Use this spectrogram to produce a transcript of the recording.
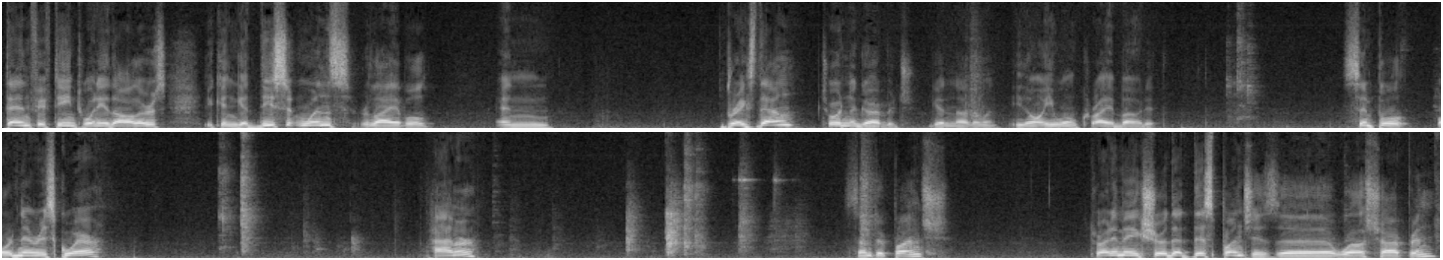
10 15 20 dollars. You can get decent ones, reliable, and breaks down, throw it in the garbage. Get another one. You don't, you won't cry about it. Simple, ordinary square. Hammer. Center punch. Try to make sure that this punch is uh, well sharpened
